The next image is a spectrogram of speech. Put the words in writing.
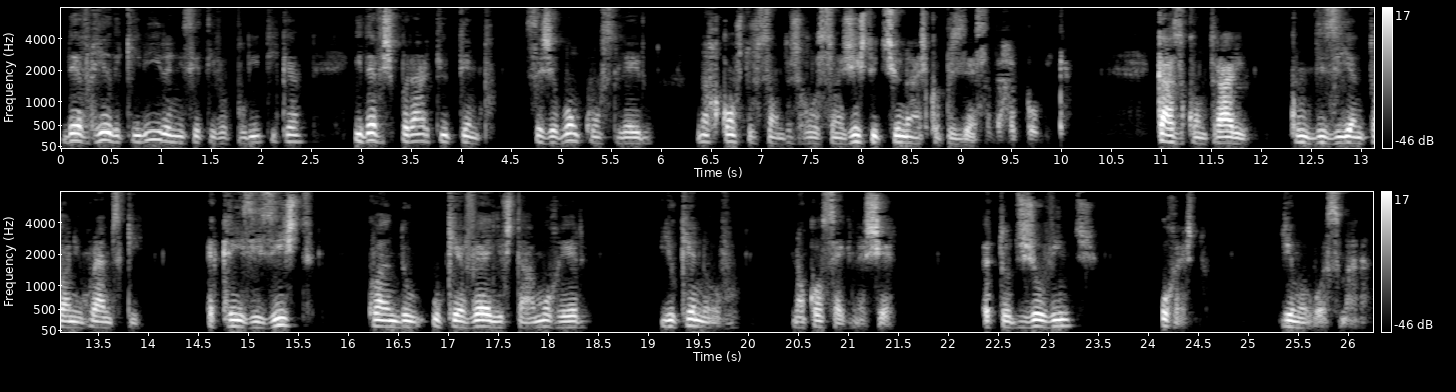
deve readquirir a iniciativa política e deve esperar que o tempo seja bom conselheiro na reconstrução das relações institucionais com a Presidência da República. Caso contrário, como dizia António Gramsci, a crise existe quando o que é velho está a morrer e o que é novo não consegue nascer. A todos os ouvintes, o resto de uma boa semana.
